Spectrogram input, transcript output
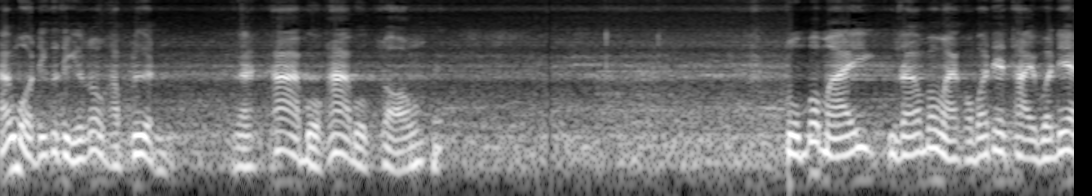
ทั้งหมดนี้คือสิ่งที่ต้องขับเคลื่อนนะ5บวก5บวก2กลุ่มเป้าหมายอุตสาหกรรมเป้าหมายของประเทศไทยวันนี้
